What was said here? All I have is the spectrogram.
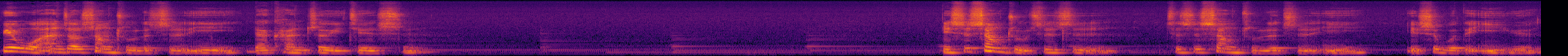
愿我按照上主的旨意来看这一件事。你是上主之子。这是上主的旨意，也是我的意愿。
